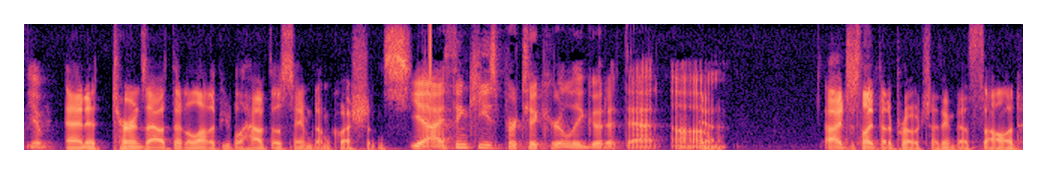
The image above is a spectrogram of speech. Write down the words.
Yep. and it turns out that a lot of people have those same dumb questions. Yeah i think he's particularly good at that um, Yeah. I just like that approach. I think that's solid.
